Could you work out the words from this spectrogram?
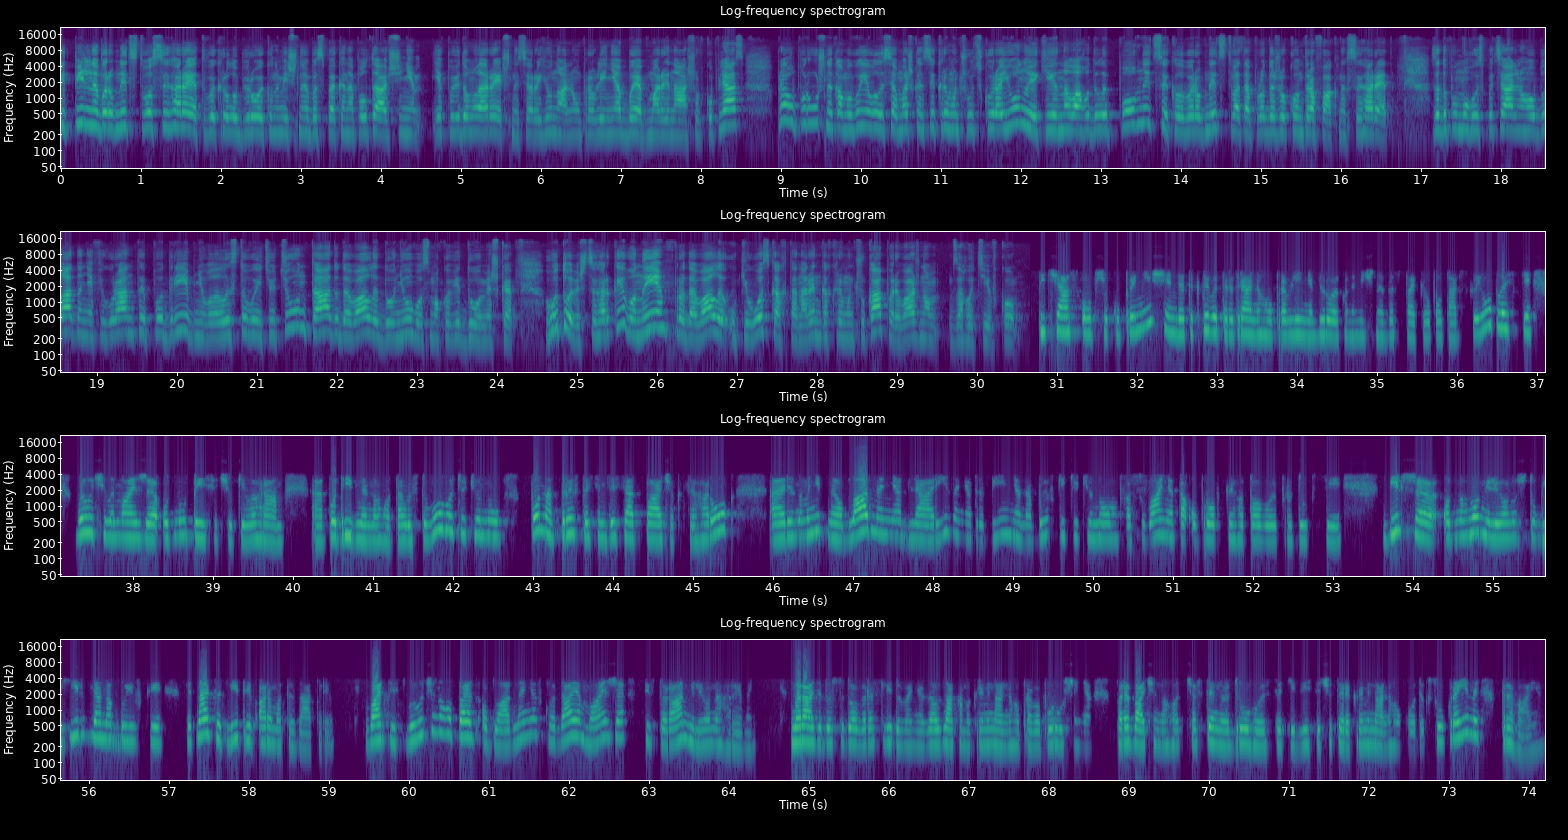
Підпільне виробництво сигарет викрило бюро економічної безпеки на Полтавщині. Як повідомила речниця регіонального управління БЕБ Марина Шовкопляс, правопорушниками виявилися мешканці Кременчуцького району, які налагодили повний цикл виробництва та продажу контрафактних сигарет. За допомогою спеціального обладнання фігуранти подрібнювали листовий тютюн та додавали до нього смакові домішки. Готові ж цигарки вони продавали у кіосках та на ринках Кременчука переважно за готівку. Під час обшуку приміщень детективи територіального управління Бюро економічної безпеки у Полтавській області вилучили майже одну тисячу кілограм е, подрібненого та листового тютюну, понад 370 пачок цигарок, е, різноманітне обладнання для різання, дробіння, набивки тютюном, фасування та обробки готової продукції, більше 1 мільйону штук гіль для набивки, 15 літрів ароматизаторів. Вартість вилученого ПЕЗ обладнання складає майже півтора мільйона гривень. Наразі досудове розслідування за ознаками кримінального правопорушення, передбаченого частиною 2 статті 204 Кримінального кодексу України, триває.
